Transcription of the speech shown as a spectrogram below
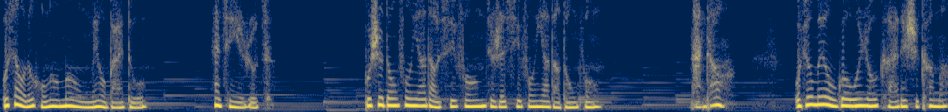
我想我的《红楼梦》没有白读。爱情也如此，不是东风压倒西风，就是西风压倒东风。难道我就没有过温柔可爱的时刻吗？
